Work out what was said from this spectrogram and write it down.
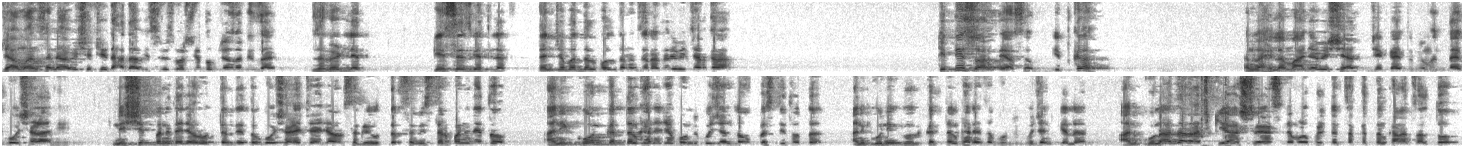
ज्या माणसाने आयुष्याची दहा दहा वीस वीस वर्ष तुमच्यासाठी झगडलेत केसेस घेतल्यात त्यांच्याबद्दल बोलताना जरा तरी विचार करा. किती स्वार्थी असावं? इतकं? आणि राहिलं माझ्या विषयात जे काय तुम्ही म्हणताय गोशाळा हे निश्चितपणे त्याच्यावर उत्तर देतो. गोशाळेच्या ह्याच्यावर सगळे उत्तर सविस्तरपणे देतो. आणि कोण कत्तलखान्याच्या भूमिपूजनला उपस्थित होतं? आणि कुणी कत्तलखान्याचं भूमिपूजन केलं? आणि कुणाचा राजकीय आश्रय असल्यामुळे फलटणचा कत्तलखाना चालतो?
